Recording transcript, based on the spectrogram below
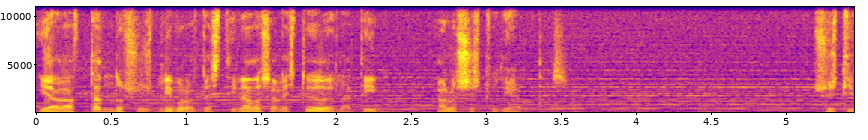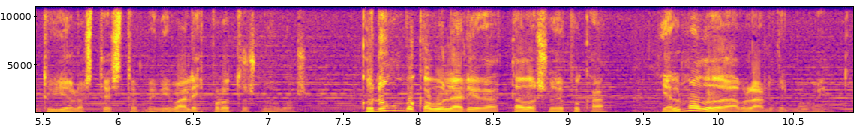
y adaptando sus libros destinados al estudio del latín a los estudiantes. Sustituyó los textos medievales por otros nuevos, con un vocabulario adaptado a su época y al modo de hablar del momento.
